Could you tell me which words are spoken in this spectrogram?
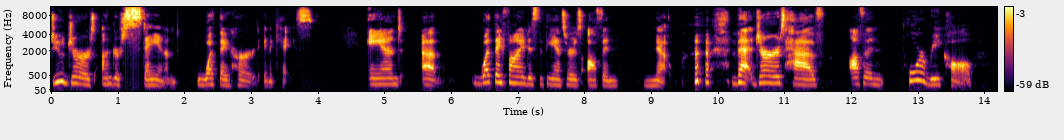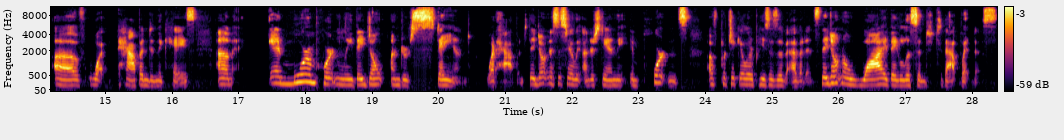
do jurors understand what they heard in a case? And uh, what they find is that the answer is often no. that jurors have often poor recall of what happened in the case. Um, and more importantly, they don't understand what happened. They don't necessarily understand the importance of particular pieces of evidence. They don't know why they listened to that witness.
